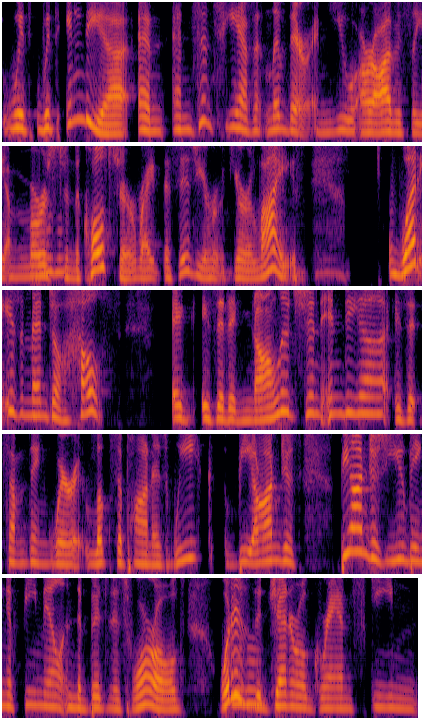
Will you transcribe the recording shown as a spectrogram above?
with with India, and and since he hasn't lived there, and you are obviously immersed mm-hmm. in the culture, right? This is your your life. What is mental health? Is it acknowledged in India? Is it something where it looks upon as weak beyond just beyond just you being a female in the business world? What mm-hmm. is the general grand scheme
